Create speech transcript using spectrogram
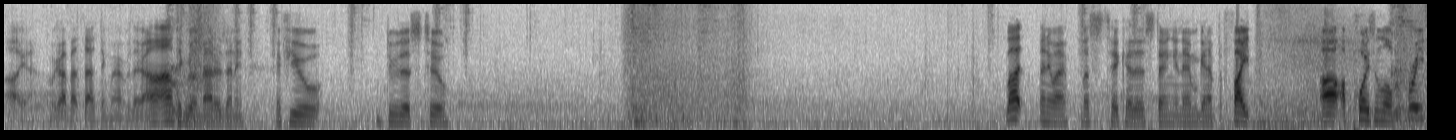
Oh yeah, forgot about that thing right over there. I I don't think it really matters any if you do this too. But anyway, let's take care of this thing, and then we're gonna have to fight uh, a poison little freak.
